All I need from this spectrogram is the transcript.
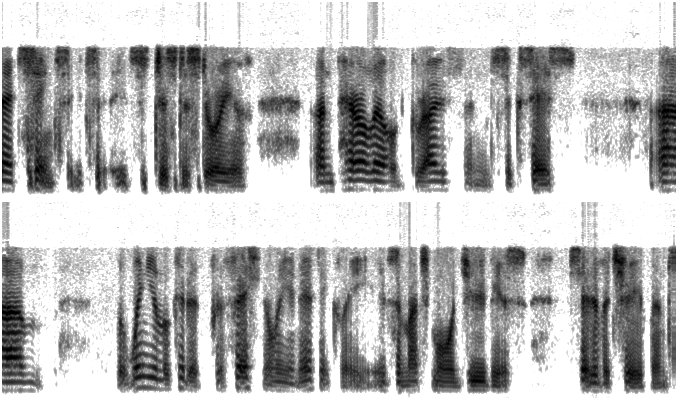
that sense, it's it's just a story of unparalleled growth and success. Um, but when you look at it professionally and ethically, it's a much more dubious set of achievements.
